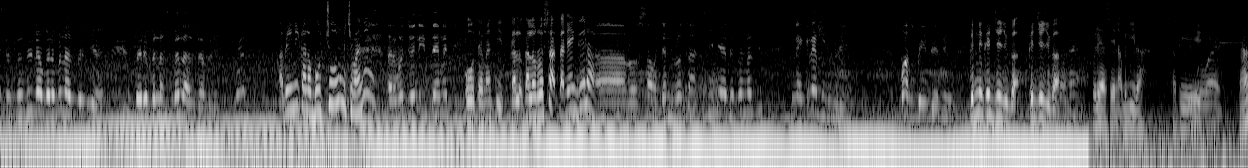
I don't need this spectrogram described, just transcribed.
sebelum tu dah belas-belas beli ya. Berbelas-belas dah beli Habis ni kalau bocor macam mana? Tak ada baju ni time mati Oh, time mati. Kalau kalau rosak tak niaga lah. Ah, rosak macam rosak Sini ada farmasi Naik grab pergi beli Bos beli duit saya Kena kerja juga. Kerja juga. Boleh lah saya nak belilah. Tapi kan ha?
